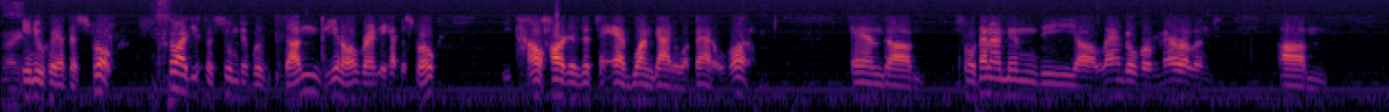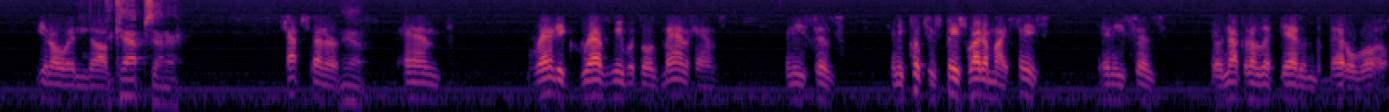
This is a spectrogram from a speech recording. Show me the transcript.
Right. He knew who had the stroke, so I just assumed it was done. You know, Randy had the stroke. How hard is it to add one guy to a battle royal? And um, so then I'm in the uh, Landover, Maryland, um, you know, in uh, Cap Center. Cap Center. Yeah. And Randy grabs me with those man hands, and he says, and he puts his face right on my face, and he says, "They're not going to let Dad in the battle royal."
